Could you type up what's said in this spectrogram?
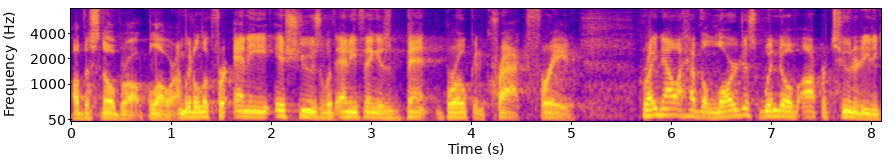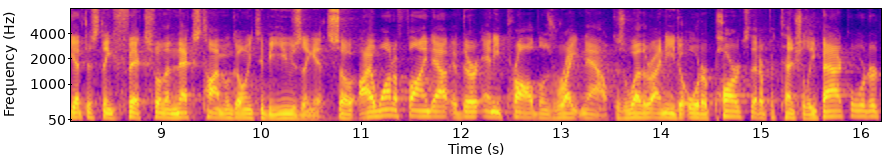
of the snow blower. I'm gonna look for any issues with anything is bent, broken, cracked, frayed. Right now I have the largest window of opportunity to get this thing fixed from the next time I'm going to be using it. So I want to find out if there are any problems right now because whether I need to order parts that are potentially back ordered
